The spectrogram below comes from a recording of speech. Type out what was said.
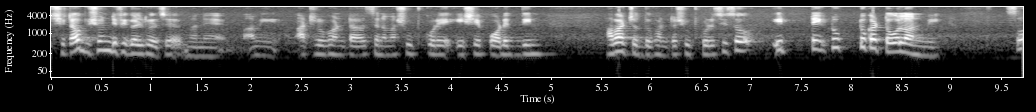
সেটাও ভীষণ ডিফিকাল্ট হয়েছে মানে আমি আঠেরো ঘণ্টা সিনেমা শ্যুট করে এসে পরের দিন আবার চোদ্দ ঘণ্টা শ্যুট করেছি so it took took a toll on me so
